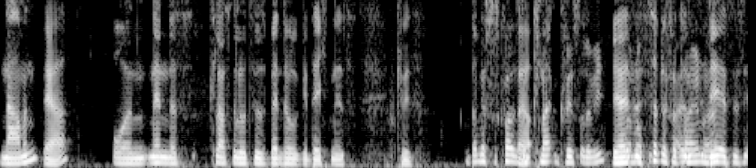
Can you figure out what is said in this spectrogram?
Namen ja. und nennen das Klaas Relotius Bento Gedächtnis Quiz. Und dann ist es quasi so Ja. ein Kneipenquiz oder wie? Ja, es ist, Zettel verteilen. also, oder? der, es ist,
